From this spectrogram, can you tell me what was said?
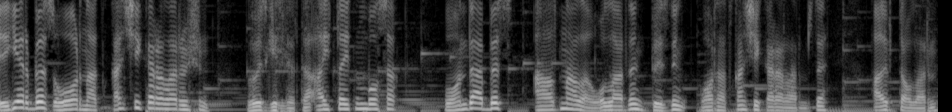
Егер біз орнатқан шекаралар үшін өзгелерді айыптайтын болсақ онда біз алдын ала олардың біздің орнатқан шекараларымызды айыптауларын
